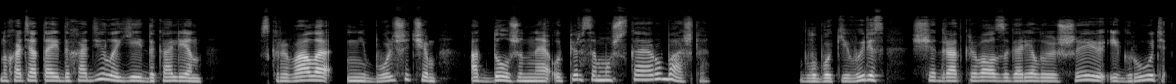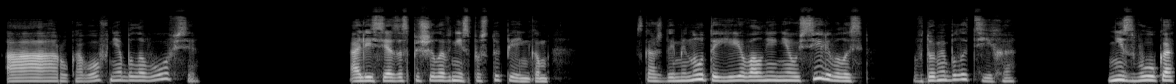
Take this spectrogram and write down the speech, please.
но хотя та и доходила ей до колен, скрывала не больше, чем отдолженная у пирса мужская рубашка. Глубокий вырез щедро открывал загорелую шею и грудь, а рукавов не было вовсе. Алисия заспешила вниз по ступенькам. С каждой минутой ее волнение усиливалось, в доме было тихо. Ни звука,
